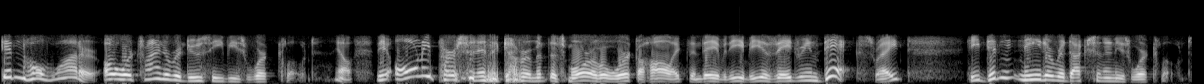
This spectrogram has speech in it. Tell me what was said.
didn't hold water. Oh, we're trying to reduce Eby's workload. You know, the only person in the government that's more of a workaholic than David Eby is Adrian Dix, right? He didn't need a reduction in his workload.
